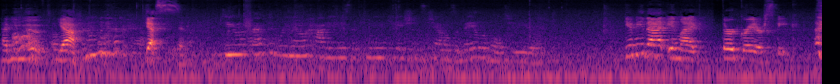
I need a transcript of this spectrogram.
Have you oh. moved? Yeah. Yes. Do you effectively know how to use the communications channels available to you? Give me that in like third grader speak. Do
